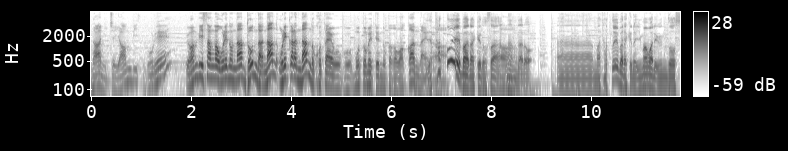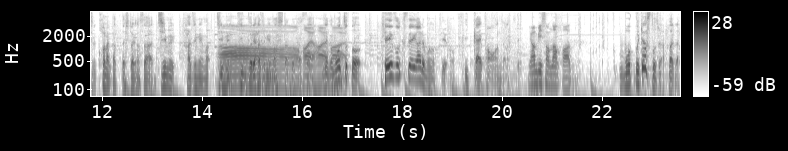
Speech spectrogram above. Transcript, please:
ー、何？じゃあヤンビ俺？ヤンビーさんが俺のなどんななん俺から何の答えを求めてんのかが分かんないな。いや例えばだけどさなんだろうあーまあ例えばだけど今まで運動してこなかった人がさジム始めまジム筋トレ始めましたとかさはいはいはい。なんかもうちょっと継続性があるものっていうの？一回ポーンじゃなくて。ヤンビーさんなんかあんの？ポッドキャストじゃんだか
